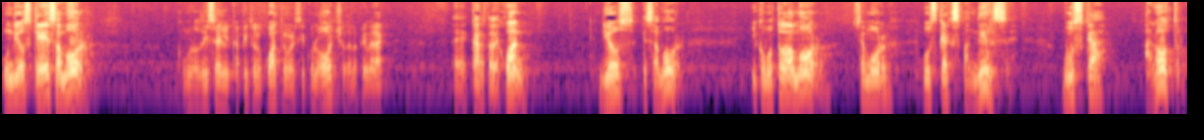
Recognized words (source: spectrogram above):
un Dios que es amor, como nos dice el capítulo 4, versículo 8 de la primera eh, carta de Juan. Dios es amor. Y como todo amor, ese amor busca expandirse, busca al otro.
